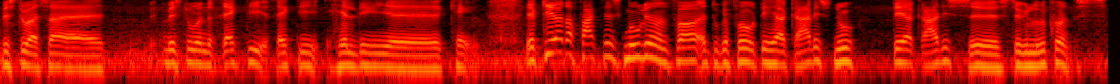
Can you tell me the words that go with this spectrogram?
Hvis du altså er, hvis du er en rigtig, rigtig heldig øh, kal. Jeg giver dig faktisk muligheden for, at du kan få det her gratis nu. Det her gratis øh, stykke lydkunst.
